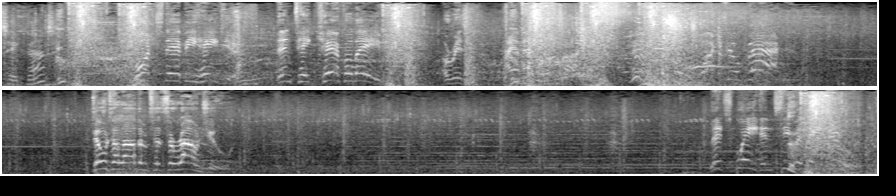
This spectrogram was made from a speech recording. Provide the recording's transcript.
take that. Watch their behavior, then take careful aim. Arisen, I am at your side. Watch your back! Don't allow them to surround you. Let's wait and see what they do.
